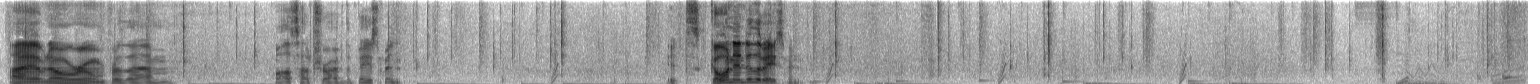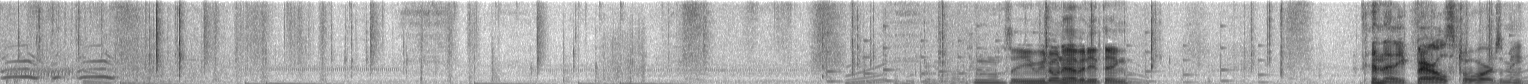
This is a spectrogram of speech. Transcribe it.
I have no room for them. Well, that's how I drive the basement. It's going into the basement. Don't have anything. And then he barrels towards me.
